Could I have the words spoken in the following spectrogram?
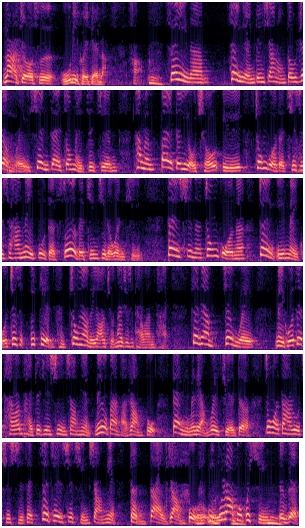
那就是无力回天了。好，嗯，所以呢。郑源跟香龙都认为，现在中美之间，他们拜登有求于中国的，其实是他内部的所有的经济的问题。但是呢，中国呢，对于美国就是一点很重要的要求，那就是台湾牌。郑亮认为，美国在台湾牌这件事情上面没有办法让步。但你们两位觉得，中国大陆其实在这件事情上面等待让步，你不让步不行，对不对？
